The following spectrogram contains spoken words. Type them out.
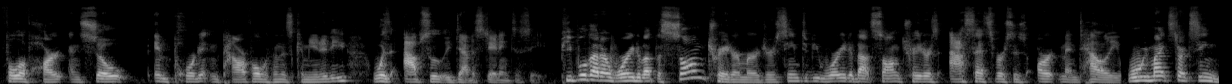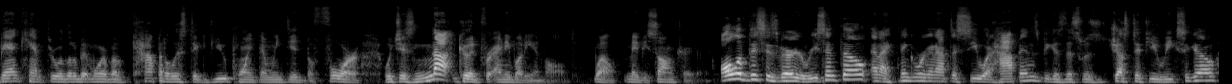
full of heart and so important and powerful within this community was absolutely devastating to see. People that are worried about the Songtradr merger seem to be worried about Songtradr's assets versus art mentality, where we might start seeing Bandcamp through a little bit more of a capitalistic viewpoint than we did before, which is not good for anybody involved. Well, maybe Songtradr. All of this is very recent though, and I think we're gonna have to see what happens because this was just a few weeks ago,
